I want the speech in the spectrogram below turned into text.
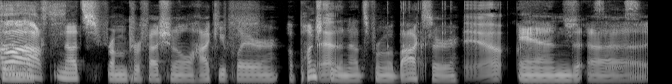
the Ah, nuts, nuts from a professional hockey player a punch Yeah. to the nuts from a boxer Yeah. and uh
